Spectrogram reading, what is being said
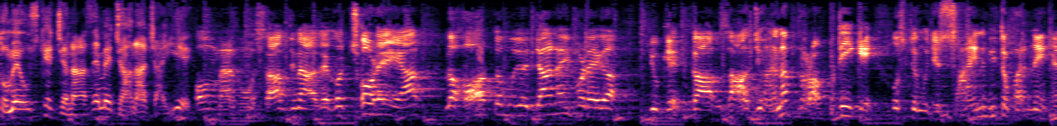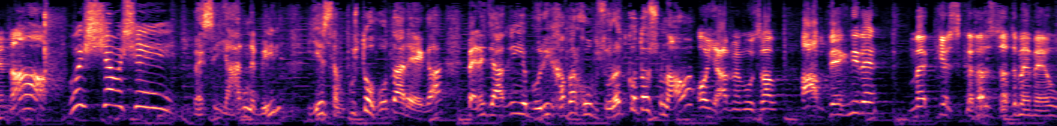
तुम्हें उसके जनाजे में जाना चाहिए। और महमूद साहब जनाजे को छोड़े यार। लाहौर तो मुझे जाना ही पड़ेगा। क्योंकि कागजात जो है ना प्रॉपर्टी के उस पे मुझे साइन भी तो करने हैं ना। वैसे यार नबील ये सब कुछ तो होता रहेगा। पहले जाके ये बुरी खबर खूबसूरत को तो सुनाओ। और यार महमूद साहब आप देख नहीं रहे? मैं किस कदर सदमे में हूँ।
